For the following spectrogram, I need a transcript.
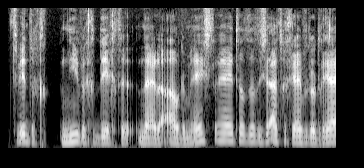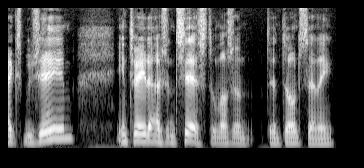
20 nieuwe gedichten naar de oude meester heet dat. Dat is uitgegeven door het Rijksmuseum in 2006. Toen was een tentoonstelling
